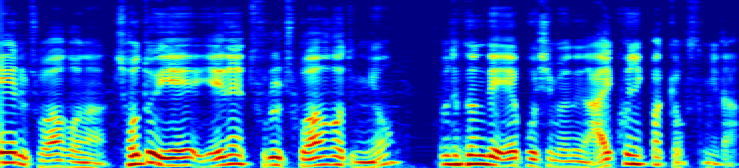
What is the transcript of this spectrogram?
헤이를 좋아하거나 저도 얘 얘네 둘을 좋아하거든요. 아무튼 근데 얘 보시면은 아이코닉밖에 없습니다.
